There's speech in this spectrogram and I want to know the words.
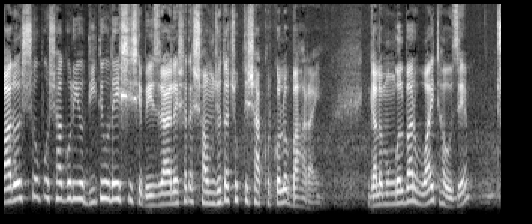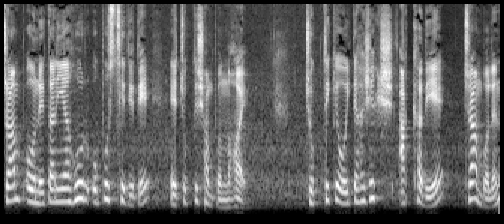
পারস্য উপসাগরীয় দ্বিতীয় দেশ হিসেবে ইসরায়েলের সাথে সমঝোতা চুক্তি স্বাক্ষর করল বাহরাইন। গেল মঙ্গলবার হোয়াইট হাউসে ট্রাম্প ও নেতানিয়াহুর উপস্থিতিতে এ চুক্তি সম্পন্ন হয়। চুক্তিকে ঐতিহাসিক আখ্যা দিয়ে ট্রাম্প বলেন,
